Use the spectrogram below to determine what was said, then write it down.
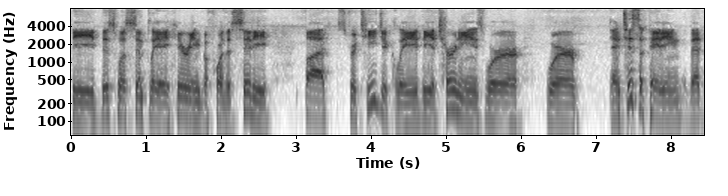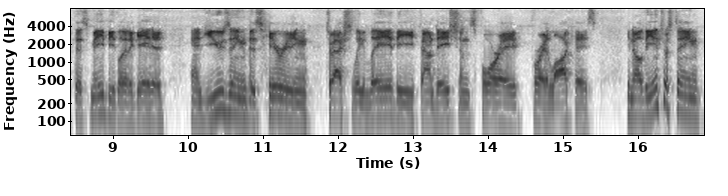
The this was simply a hearing before the city, but strategically, the attorneys were were anticipating that this may be litigated and using this hearing to actually lay the foundations for a for a law case. You know, the interesting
